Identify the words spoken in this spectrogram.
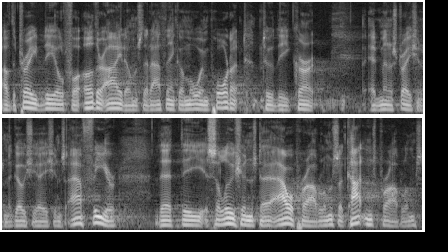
of the trade deal for other items that I think are more important to the current administration's negotiations, I fear that the solutions to our problems, the cotton's problems,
